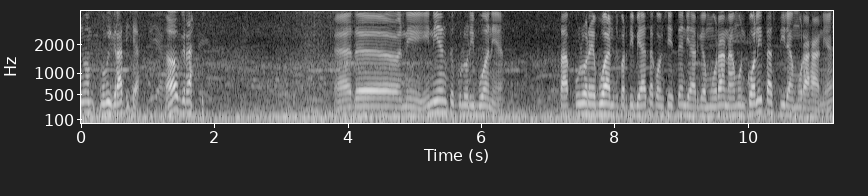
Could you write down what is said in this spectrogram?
ngopi gratis ya? Oh gratis. Aduh, nih ini yang 10 ribuan ya. 10 ribuan seperti biasa konsisten di harga murah namun kualitas tidak murahan ya.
